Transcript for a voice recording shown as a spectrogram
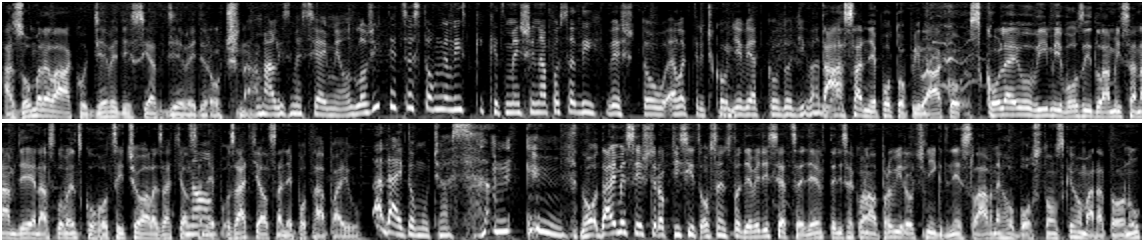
a zomrela ako 99-ročná. Mali sme si aj my odložiť tie cestovné lístky, keď sme išli naposledy, vieš, tou električkou deviatkou do divadla. Tá sa nepotopila. Ako s koľajovými vozidlami sa nám deje na Slovensku hocičo, ale zatiaľ, no. sa, nepo, zatiaľ sa nepotápajú. A daj tomu čas. No dajme si ešte rok 1897, vtedy sa konal prvý ročník dnes slávneho bostonského maratónu.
